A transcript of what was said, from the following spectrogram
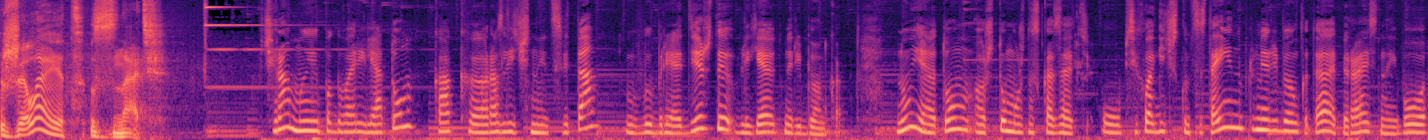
желает знать Вчера мы поговорили о том, как различные цвета в выборе одежды влияют на ребенка. Ну и о том, что можно сказать о психологическом состоянии, например, ребенка, да, опираясь на его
